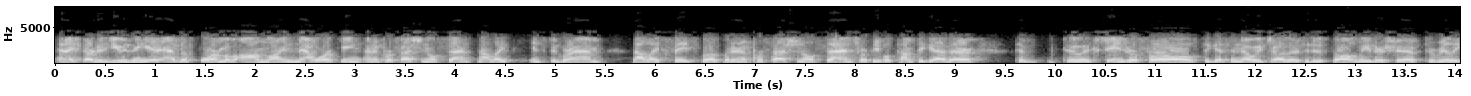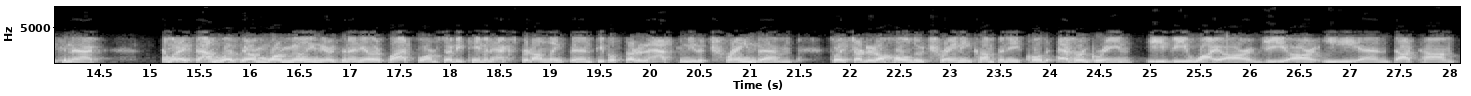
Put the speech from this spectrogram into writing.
And I started using it as a form of online networking in a professional sense, not like Instagram, not like Facebook, but in a professional sense where people come together to, to exchange referrals, to get to know each other, to do thought leadership, to really connect. And what I found was there are more millionaires than any other platform, so I became an expert on LinkedIn. People started asking me to train them so I started a whole new training company called Evyrgreen, E-V-Y-R-G-R-E-E-N dot com.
